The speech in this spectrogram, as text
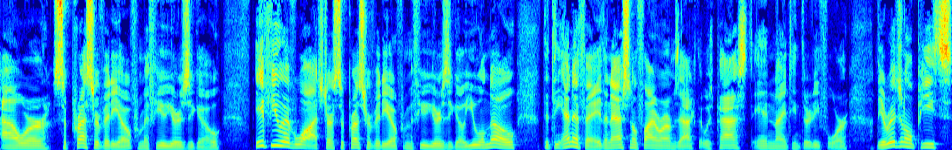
our suppressor video from a few years ago, if you have watched our suppressor video from a few years ago, you will know that the NFA, the National Firearms Act that was passed in 1934, the original piece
